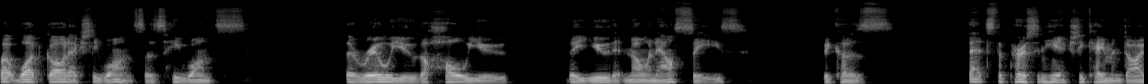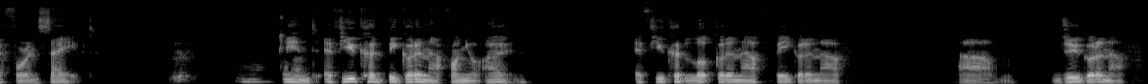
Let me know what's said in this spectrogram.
but what God actually wants is He wants the real you, the whole you, the you that no one else sees, because that's the person He actually came and died for and saved. Mm. Mm. And if you could be good enough on your own, if you could look good enough, be good enough, um, do good enough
